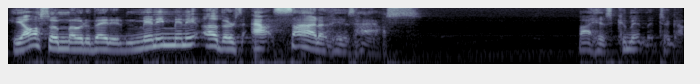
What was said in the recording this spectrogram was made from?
he also motivated many, many others outside of his house by his commitment to God.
